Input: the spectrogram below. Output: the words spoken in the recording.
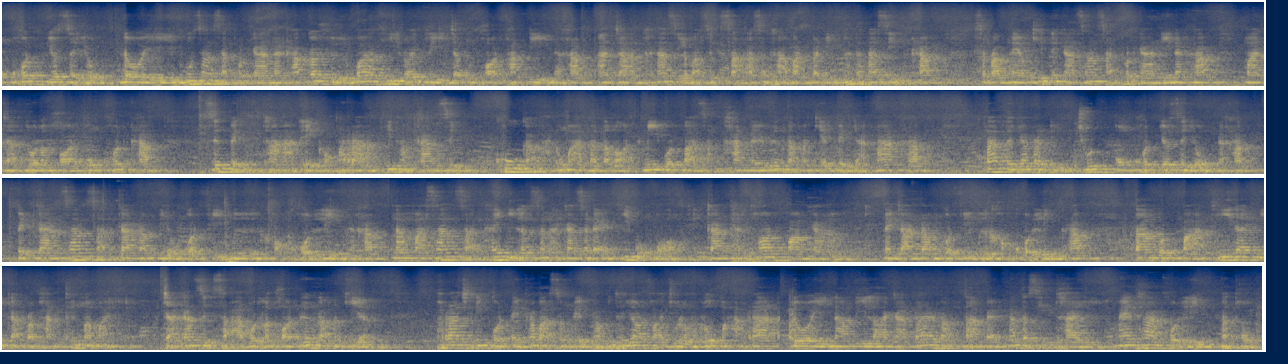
องคตยศยงโดยผู้สร้างสรรค์ผลงานนะครับ ก็คือว่าที่ร้อยตรีจตุพรพักดีนะครับ อาจารย์คณะศิลปศึกษา สถาบันบัณฑิตพัฒนศิลป์ครับสำหรับแนวคิดในการสร้างสรรค์ผลงานนี้นะครับ มาจากตัวละครองคตครับซึ่งเป็นทหารเอกของพระรามที่ทำการศึกคู่กับหนุมานมาตลอด มีบทบาทสำคัญในเรื่องรามเกียรติ์เป็นอย่างมากครับนาฏยประดิษฐ์ชุดองคตยศยงนะครับ เป็นการสร้างสรรค์การรำเดี่ยวอวดฝีมือของขนลิงนะครับนำมาสร้างสรรค์ให้มีลักษณะการแสดงที่บ่งบอกถึงการถ่ายทอดความงาม ในการรำอวดฝีมือของขนลิงครับ ตามบทบาทที่ได้มีการประพันธ์ขึ้นมาใหม่ จากการศึกษาบทละครเรื่องรามเกียรติ์พระราชนิพนธ์ในพระบาทสมเด็จพระพุทธยอดฟ้าจุฬาโลกมหาราช โดยนำลีลาการร่ายรำตามแบบนาฏศิลป์ไทย แม่ท่าขนลิงปฐม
